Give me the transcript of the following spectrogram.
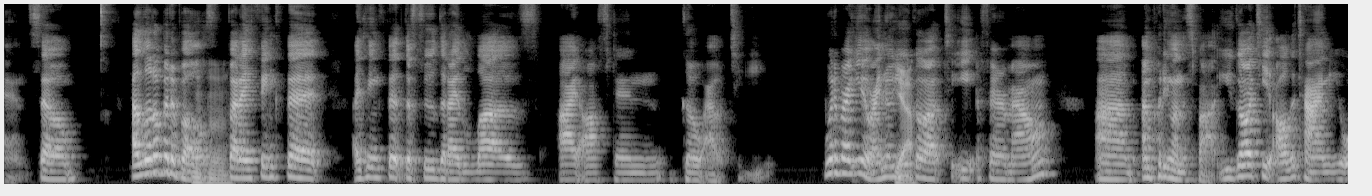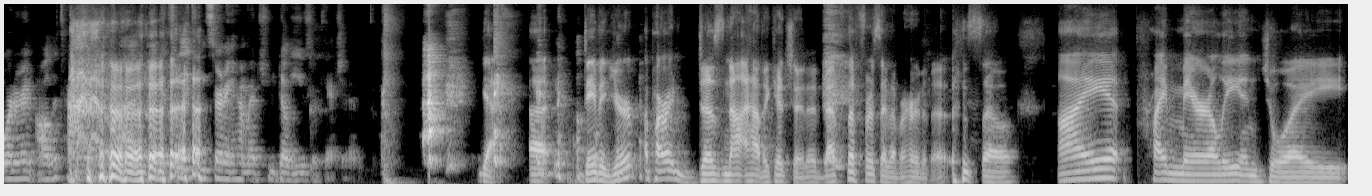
end. So a little bit of both, Mhm. but I think that I think that the food that I love, I often go out to eat. What about you? I know Yeah. you go out to eat a fair amount. Um, I'm putting you on the spot. You go out to eat all the time. You order in all the time. Um, it's really concerning how much you don't use your kitchen. Yeah. Uh, No. David, your apartment does not have a kitchen, and that's the first I've ever heard of it. So I primarily enjoy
